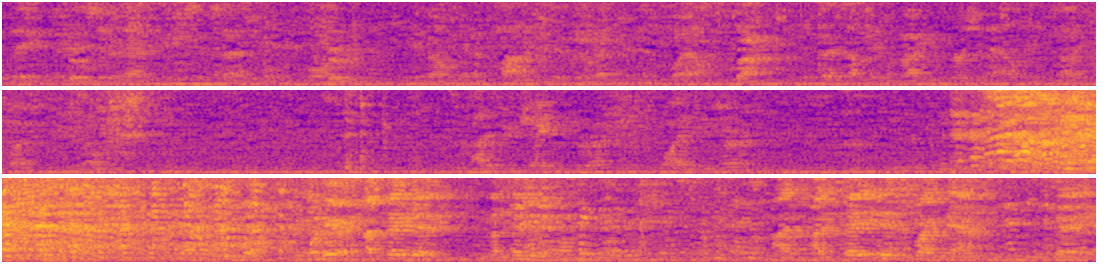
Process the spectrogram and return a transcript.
of things and True. consider that to be successful. Or, True. you know, in a positive direction as well. Right. It says something about your personality type, but, you know, how did you change direction? Why did you turn? Well, here, I'll tell you this, I'll tell you this. I, I tell you this right now, okay?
